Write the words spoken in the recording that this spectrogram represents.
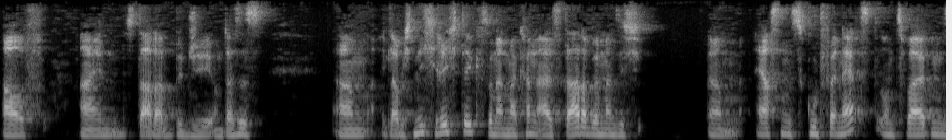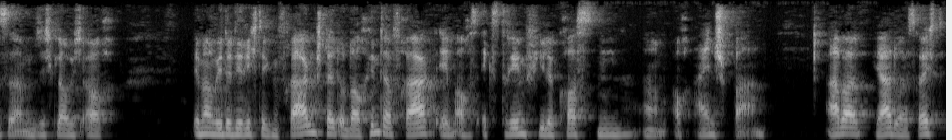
auf ein Startup-Budget. Und das ist, ähm, glaube ich, nicht richtig, sondern man kann als Startup, wenn man sich ähm, erstens gut vernetzt und zweitens ähm, sich, glaube ich, auch immer wieder die richtigen Fragen stellt und auch hinterfragt, eben auch extrem viele Kosten ähm, auch einsparen. Aber ja, du hast recht,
